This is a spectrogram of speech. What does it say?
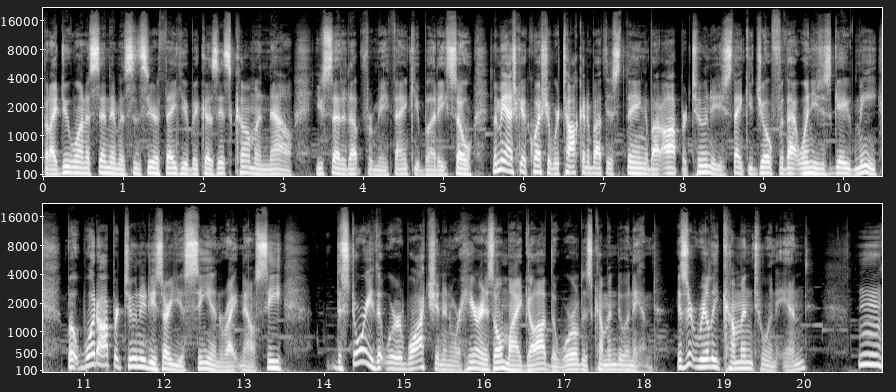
but I do want to send him a sincere thank you because it's coming now. You set it up for me. Thank you, buddy. So let me ask you a question. We're talking about this thing about opportunities. Thank you, Joe, for that one you just gave me. But what opportunities are you seeing right now? See, the story that we're watching and we're hearing is, oh my God, the world is coming to an end. Is it really coming to an end? Hmm,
